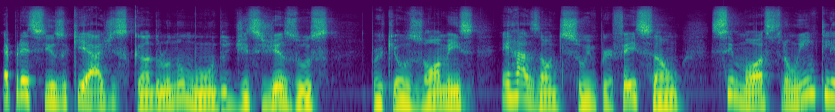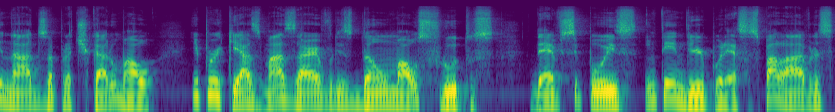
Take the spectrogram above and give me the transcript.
É preciso que haja escândalo no mundo, disse Jesus, porque os homens, em razão de sua imperfeição, se mostram inclinados a praticar o mal, e porque as más árvores dão maus frutos. Deve-se, pois, entender por essas palavras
